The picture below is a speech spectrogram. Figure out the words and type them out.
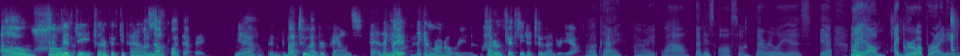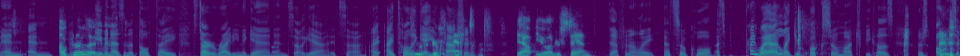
Oh, 250, 250 pounds. not quite that big. Yeah, about 200 pounds. They, they can Maybe- they can run over you. 150 to 200. Yeah. Okay. All right. Wow. That is awesome. That really is. Yeah. I um I grew up riding and and Oh, even, good. even as an adult I started riding again and so yeah, it's uh I I totally You get your passion. Yeah, you understand. Definitely. That's so cool. That's probably why I like your books so much because there's always a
